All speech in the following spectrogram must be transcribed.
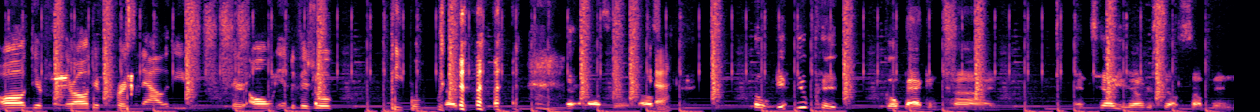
all different. They're all different personalities, their own individual people. Awesome. Awesome. So if you could go back in time and tell your younger self something,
